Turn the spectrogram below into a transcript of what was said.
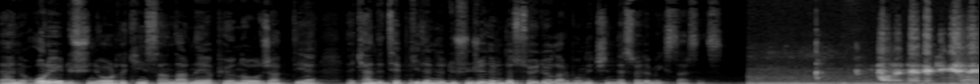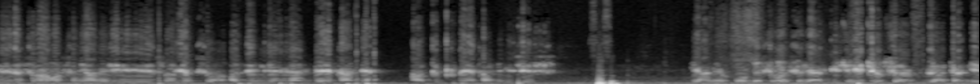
yani orayı düşünüyor. Oradaki insanlar ne yapıyor, ne olacak diye e, kendi tepkilerini, düşüncelerini de söylüyorlar. Bunun için ne söylemek istersiniz? Abi devlet gücünü bize sınamazsın yani. E, sunacaksa azim denilen beyefendi artık beyefendimizciyiz. yani orada sınırsın. Eğer gücü yetiyorsa zaten e,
